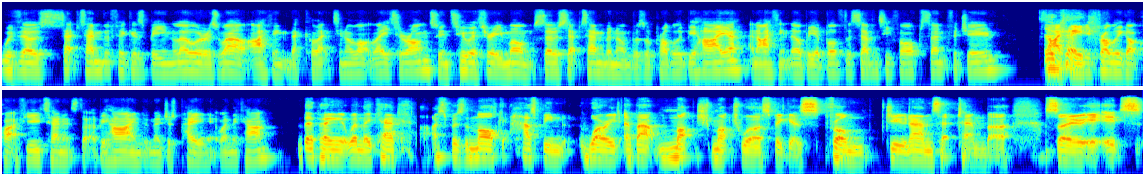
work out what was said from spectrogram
with those September figures being lower as well, I think they're collecting a lot later on. So in two or three months, those September numbers will probably be higher, and I think they'll be above the 74% for June. So okay. I think you've probably got quite a few tenants that are behind, and they're just paying it when they can they're paying it when they can. I suppose the market has been worried about much, much worse figures from June and September. So it's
